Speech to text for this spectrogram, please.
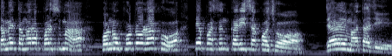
તમે તમારા પર્સમાં કોનો ફોટો રાખો તે પસંદ કરી શકો છો. જય માતાજી.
